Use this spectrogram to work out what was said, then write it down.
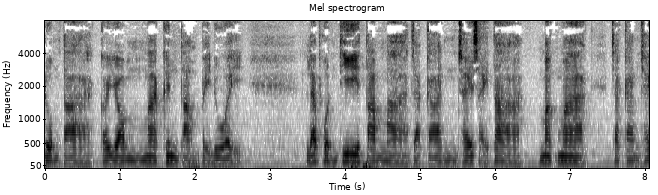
ดวงตาก็ย่อมมากขึ้นตามไปด้วย และผลที่ตามมาจากการใช้สายตามากๆ จากการใช้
